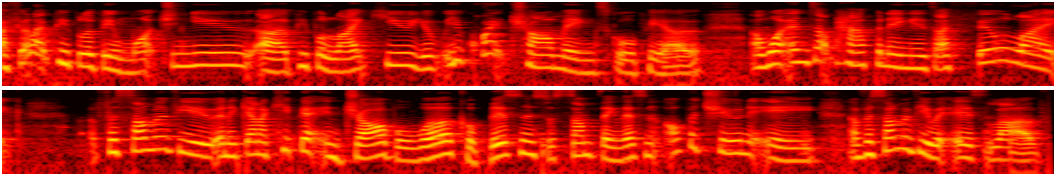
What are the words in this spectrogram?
I feel like people have been watching you. Uh, people like you. You're you're quite charming, Scorpio. And what ends up happening is I feel like for some of you, and again, I keep getting job or work or business or something. There's an opportunity, and for some of you, it is love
